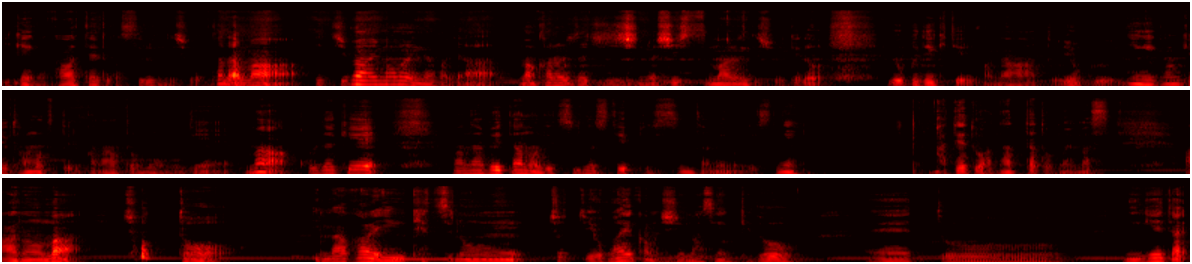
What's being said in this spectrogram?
意見が変わったりとかするんでしょう。ただまあ、一番今までの中では、まあ彼女たち自身の資質もあるんでしょうけど、よくできてるかなと、よく人間関係を保ててるかなと思うので、まあこれだけ学べたので次のステップに進むためのですね、糧とはなったと思います。あの、まあ、ちょっと、今から言う結論、ちょっと弱いかもしれませんけど、えー、っと、逃げたい、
